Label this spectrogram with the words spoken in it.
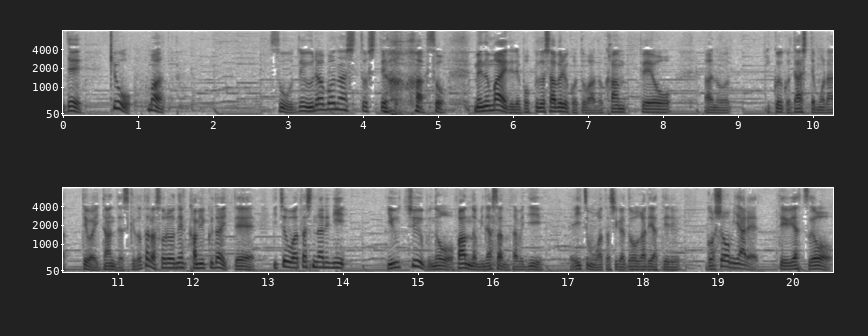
で今日、まあそうで裏話としては そう目の前で、ね、僕と喋ることはあのカンペをあの一個一個出してもらってはいたんですけどただそれをね噛み砕いて一応私なりに YouTube のファンの皆さんのためにいつも私が動画でやっているご賞味あれっていうやつを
